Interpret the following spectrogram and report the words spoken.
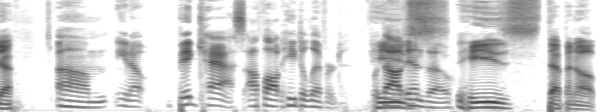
Yeah. Um, you know, Big Cass. I thought he delivered without he's, Enzo. He's stepping up.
